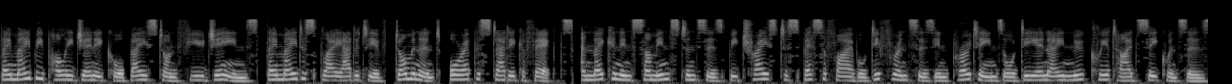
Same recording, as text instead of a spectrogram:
they may be polygenic or based on few genes, they may display additive, dominant, or epistatic effects, and they can in some instances be traced to specifiable differences in proteins or DNA nucleotide sequences.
